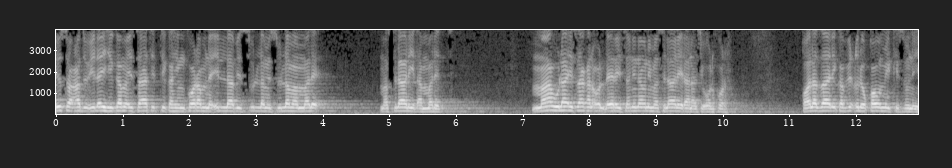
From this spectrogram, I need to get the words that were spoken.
yuscadu ilayhi gama isaatitti ka hin koramne illaa bisullami sullaman male maslaaliidhaan maletti maa hulaa isaa kana ol dheereysanii namni maslaaliidhaan asii ol kora qaala ذلك فعل قومك سني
